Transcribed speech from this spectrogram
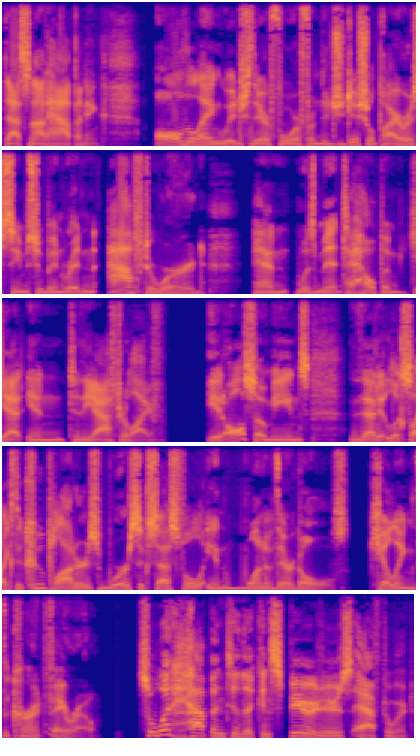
that's not happening. All the language, therefore, from the judicial papyrus seems to have been written afterward and was meant to help him get into the afterlife. It also means that it looks like the coup plotters were successful in one of their goals, killing the current pharaoh. So, what happened to the conspirators afterward?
